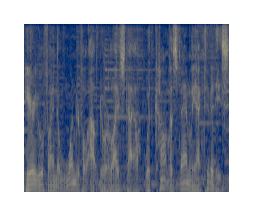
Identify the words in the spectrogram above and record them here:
Here you'll find a wonderful outdoor lifestyle with countless family activities.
